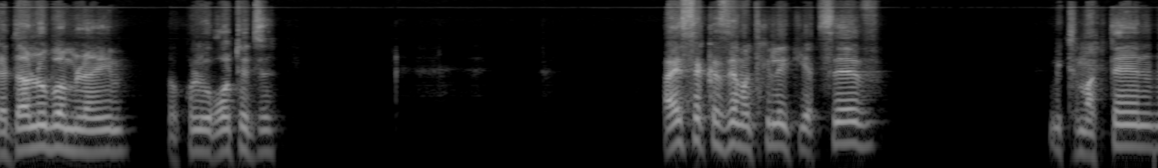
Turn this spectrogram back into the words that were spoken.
גדלנו במלאים, אתם יכולים לראות את זה. העסק הזה מתחיל להתייצב, מתמתן,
